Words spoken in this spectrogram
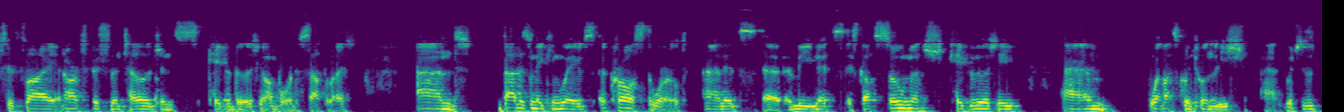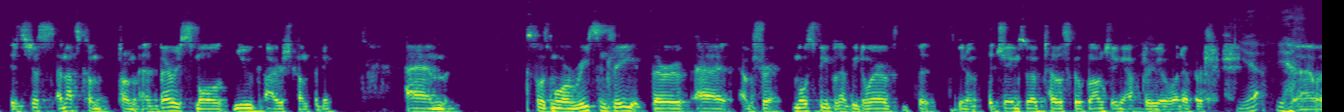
to fly an artificial intelligence capability on board a satellite, and that is making waves across the world. And it's, uh, I mean, it's it's got so much capability. Um, well, that's going to unleash, uh, which is it's just, and that's come from a very small new Irish company. Um, I suppose more recently, there, uh, I'm sure most people have been aware of the, you know, the James Webb Telescope launching after, you know, whatever. Yeah, yeah. Uh,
